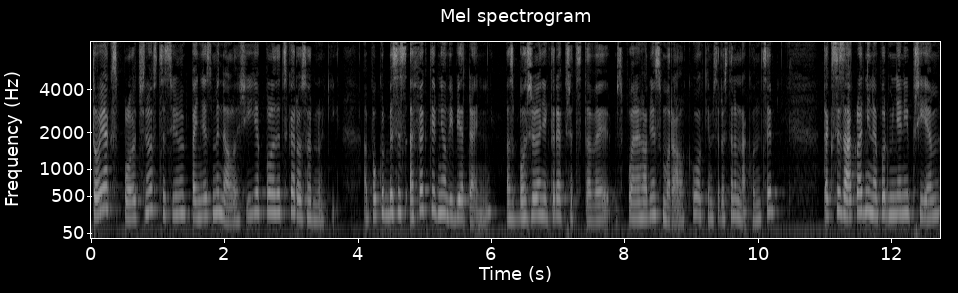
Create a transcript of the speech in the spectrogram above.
To, jak společnost se svými penězmi naloží, je politické rozhodnutí. A pokud by se zefektivnil výběr daní a zbořily některé představy spojené hlavně s morálkou, a k těm se dostaneme na konci, tak se základní nepodmíněný příjem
